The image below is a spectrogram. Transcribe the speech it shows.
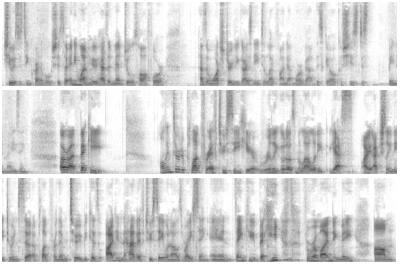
she was just incredible. She, so anyone who hasn't met Jules Hough or hasn't watched her, you guys need to like find out more about this girl because she's just been amazing. All right, Becky, I'll insert a plug for F2C here. Really good osmolality. Yes, I actually need to insert a plug for them too because I didn't have F2C when I was racing. And thank you, Becky, for reminding me. Um,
